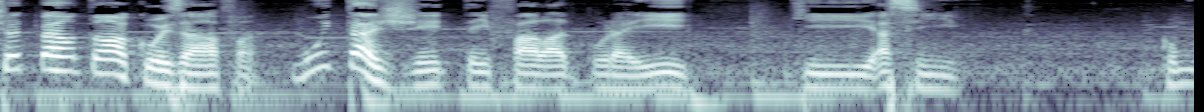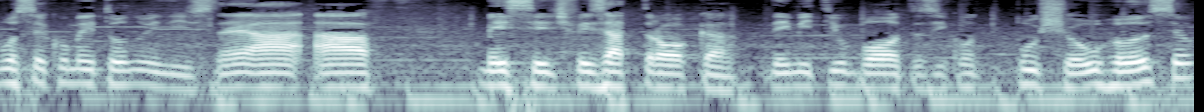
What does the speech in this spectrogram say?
Deixa eu te perguntar uma coisa, Rafa. Muita gente tem falado por aí que, assim, como você comentou no início, né? A, a Mercedes fez a troca, demitiu Bottas e puxou o Russell.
